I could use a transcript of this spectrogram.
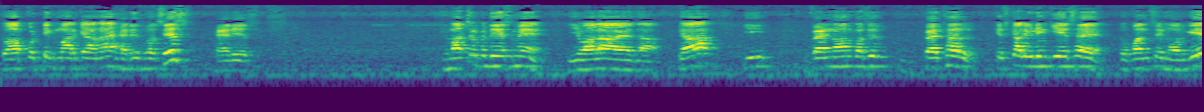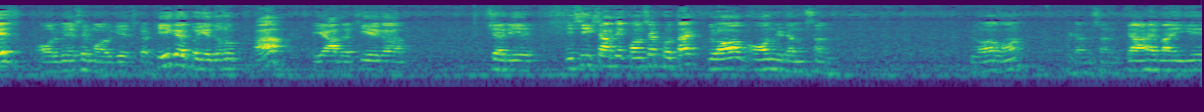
तो आपको टिक मार के आना है Harris versus Harris Himachal Pradesh में ये वाला आया था। क्या? कि वेनॉन वर्सेस पैथल किसका लीडिंग केस है? तो वन से मॉर्गेज ऑलवेज से मॉर्गेज का। ठीक है तो ये दोनों आप याद रखिएगा। चलिए, इसी के साथ एक कॉन्सेप्ट होता है clog on redemption clog on redemption क्या है भाई ये?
